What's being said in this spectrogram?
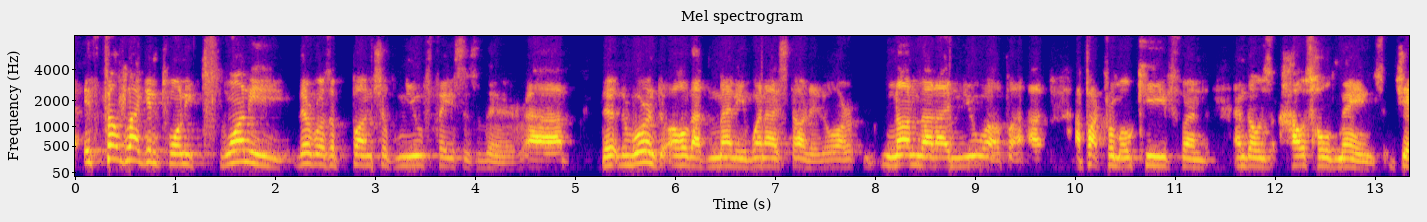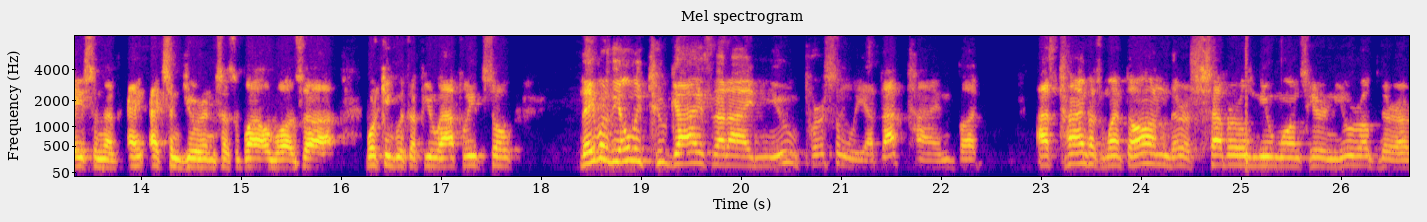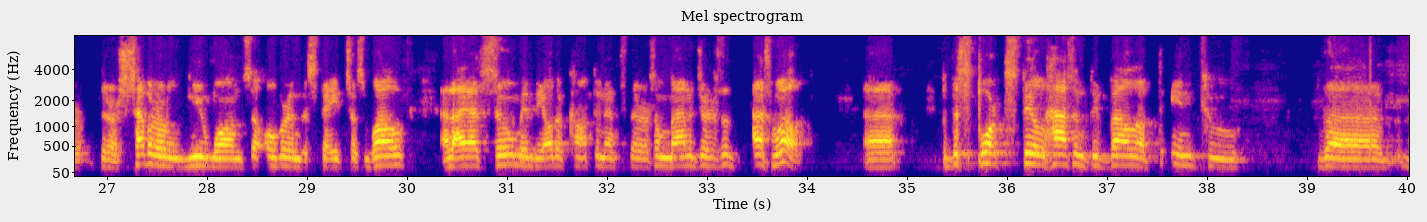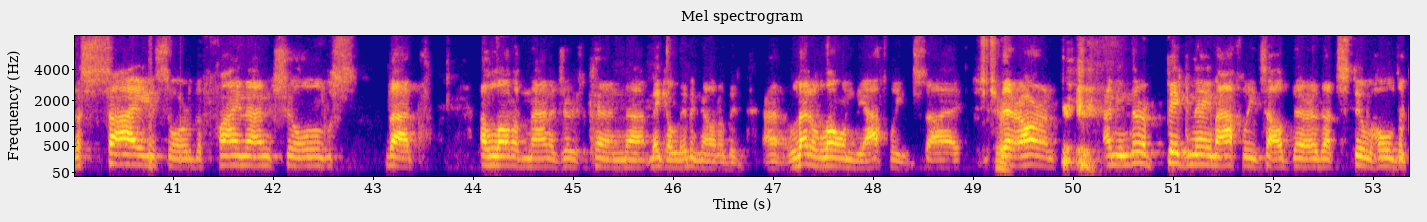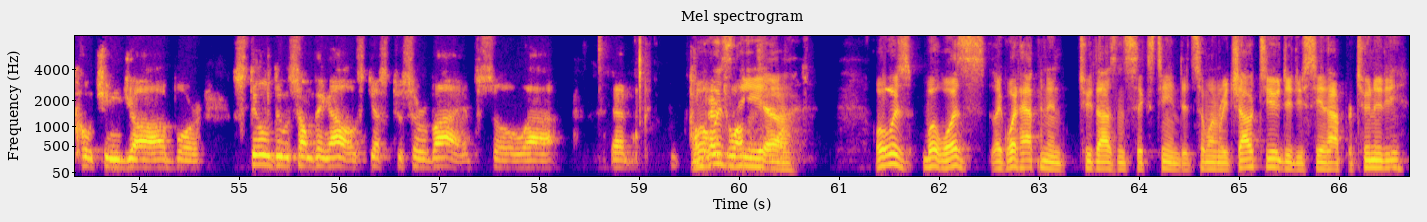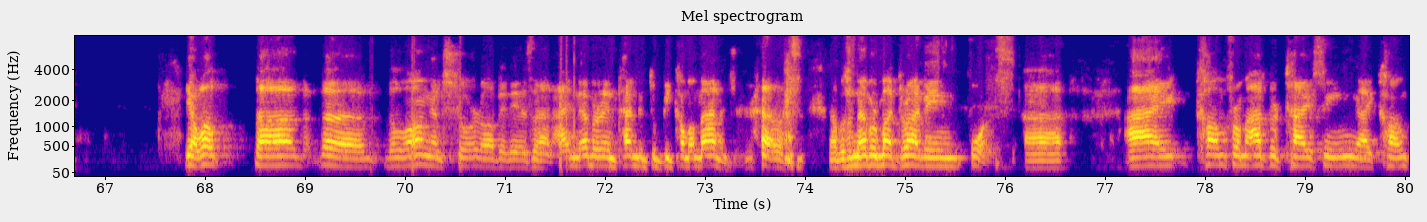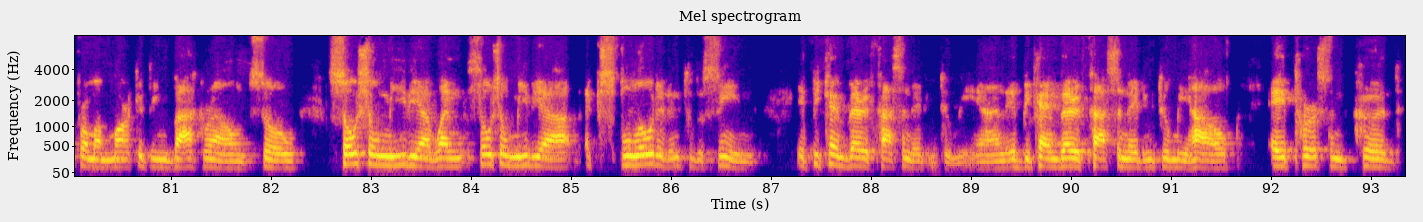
It felt like in 2020 there was a bunch of new faces there. Uh, there, there weren't all that many when I started, or none that I knew of, uh, uh, apart from O'Keefe and and those household names. Jason at Xendurance as well was uh, working with a few athletes. So they were the only two guys that I knew personally at that time. But as time has went on, there are several new ones here in Europe. There are there are several new ones over in the states as well, and I assume in the other continents there are some managers as well. Uh, but the sport still hasn't developed into the the size or the financials that a lot of managers can uh, make a living out of it, uh, let alone the athletes. Uh, Sure. There aren't, I mean, there are big name athletes out there that still hold a coaching job or still do something else just to survive. So, uh, uh, What was the uh, what was what was like what happened in 2016? Did someone reach out to you? Did you see an opportunity? Yeah, well, the, the the long and short of it is that I never intended to become a manager. that, was, that was never my driving force. Uh, I come from advertising. I come from a marketing background. So social media, when social media exploded into the scene, it became very fascinating to me, and it became very fascinating to me how a person could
